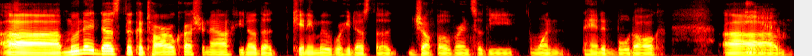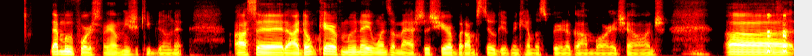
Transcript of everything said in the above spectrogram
Uh, Mune does the Kotaro Krusher now, you know, the Kenny move where he does the jump over into the one handed bulldog. Um, Yeah. That move works for him. He should keep doing it. I said, I don't care if Mune wins a match this year, but I'm still giving him a Spirit of Ganbare challenge. Uh,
